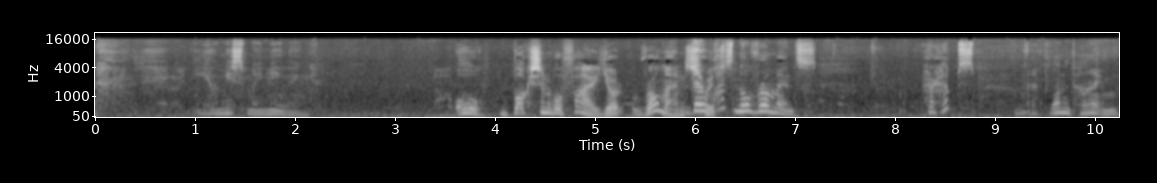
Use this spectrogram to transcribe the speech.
You miss my meaning. Oh, Boxen will fire your romance There with. was no romance. Perhaps at one time,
